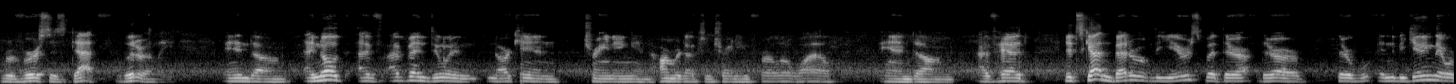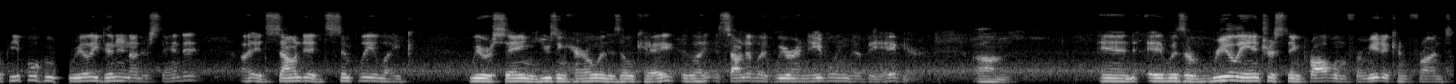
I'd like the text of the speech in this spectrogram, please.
reverses death, literally. And um, I know I've I've been doing Narcan training and harm reduction training for a little while, and um, I've had it's gotten better over the years, but there there are there in the beginning there were people who really didn't understand it. Uh, it sounded simply like we were saying using heroin is okay. It, like, it sounded like we were enabling the behavior. Um, and it was a really interesting problem for me to confront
